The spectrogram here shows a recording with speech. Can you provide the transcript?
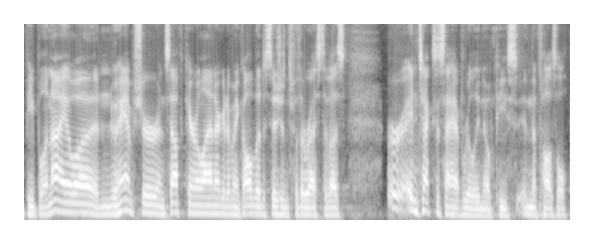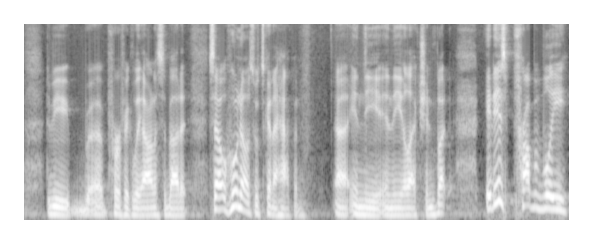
people in Iowa and New Hampshire and South Carolina are going to make all the decisions for the rest of us. Or in Texas, I have really no piece in the puzzle, to be uh, perfectly honest about it. So who knows what's going to happen uh, in the in the election? But it is probably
